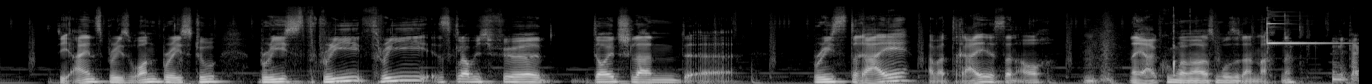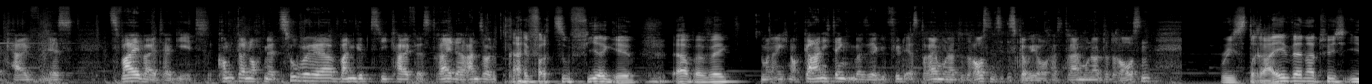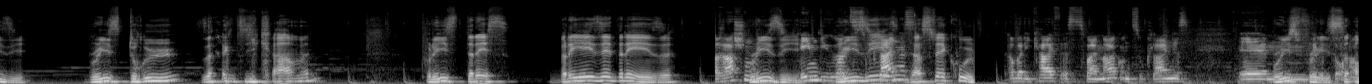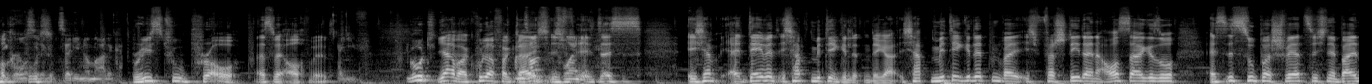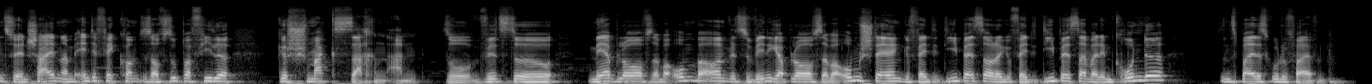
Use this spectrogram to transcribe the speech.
die 1, Breeze 1, Breeze 2, Breeze 3. 3 ist, glaube ich, für Deutschland äh, Breeze 3, aber 3 ist dann auch Hm. Naja, gucken wir mal, was Mose dann macht, ne? Mit der KFS 2 weitergeht. Kommt da noch mehr Zubehör? Wann gibt es die KFS 3? Daran sollte Einfach zu 4 gehen. Ja, perfekt. man eigentlich noch gar nicht denken, weil sie ja gefühlt erst drei Monate draußen ist. Es ist, glaube ich, auch erst drei Monate draußen. Breeze 3 wäre natürlich easy. Breeze 3, sagt die Carmen. Breeze 3. Breeze 3. Überraschend, Breezy. wem die übrigens zu Breezy, klein ist, das wäre cool. aber die KFS 2 mag und zu klein ist. Ähm, Breeze Freeze, auch auch große, gut. ja die normale Breeze 2 Pro, das wäre auch wild. Gut, Ja, aber cooler Vergleich. Ich, Freunde. das ist, ich habe, David, ich habe mit dir gelitten, Digga. Ich habe mit dir gelitten, weil ich verstehe deine Aussage so. Es ist super schwer zwischen den beiden zu entscheiden. Am Endeffekt kommt es auf super viele Geschmackssachen an. So, willst du mehr Blow-Offs aber umbauen? Willst du weniger Blow-Offs aber umstellen? Gefällt dir die besser oder gefällt dir die besser? Weil im Grunde sind es beides gute Pfeifen.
